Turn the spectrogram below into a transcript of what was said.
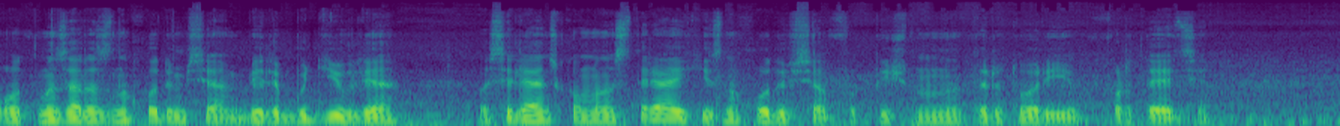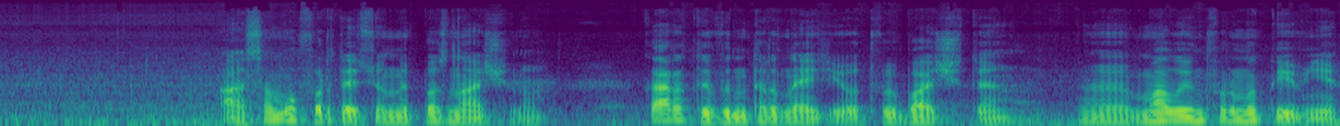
От ми зараз знаходимося біля будівлі Василянського монастиря, який знаходився фактично на території фортеці. А саму фортецю не позначено. Карти в інтернеті, от ви бачите, е, мало інформативні.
